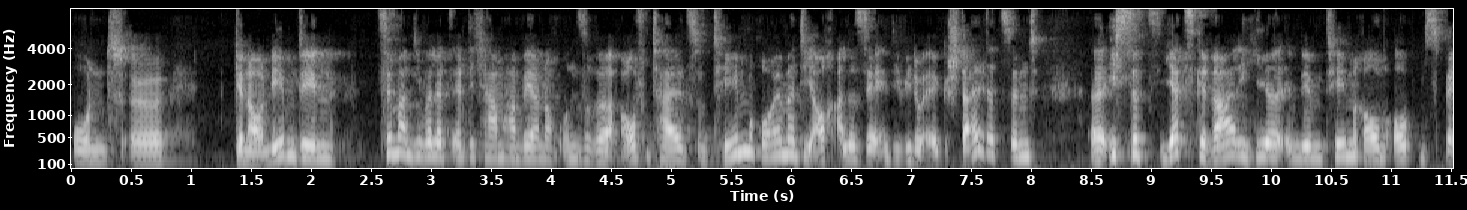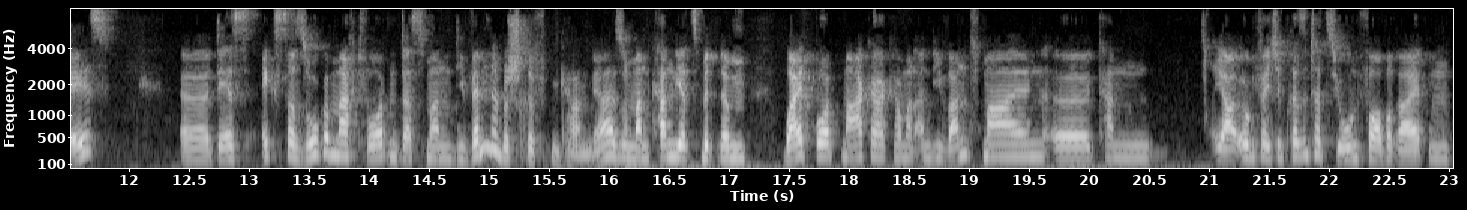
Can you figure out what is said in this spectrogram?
Und äh, genau, neben den Zimmern, die wir letztendlich haben, haben wir ja noch unsere Aufenthalts- und Themenräume, die auch alle sehr individuell gestaltet sind. Äh, ich sitze jetzt gerade hier in dem Themenraum Open Space äh, der ist extra so gemacht worden, dass man die Wände beschriften kann. Ja? Also man kann jetzt mit einem Whiteboard-Marker kann man an die Wand malen, äh, kann ja, irgendwelche Präsentationen vorbereiten.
